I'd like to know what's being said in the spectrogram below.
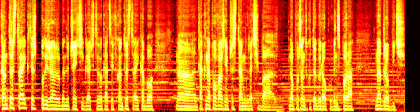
Counter-Strike też podejrzewam, że będę częściej grać w te wakacje w Counter-Strike'a, bo e, tak na poważnie przestałem grać chyba na początku tego roku, więc pora nadrobić.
